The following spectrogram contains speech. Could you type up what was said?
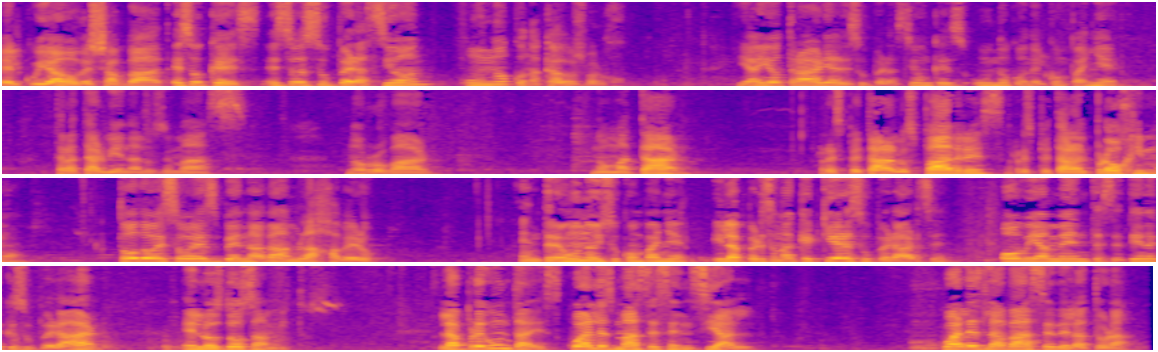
el cuidado de Shabbat. ¿Eso qué es? Eso es superación uno con Akadosh Baruj. Y hay otra área de superación que es uno con el compañero. Tratar bien a los demás, no robar, no matar, respetar a los padres, respetar al prójimo. Todo eso es Ben Adam la Javero, entre uno y su compañero. Y la persona que quiere superarse, obviamente se tiene que superar en los dos ámbitos. La pregunta es, ¿cuál es más esencial? ¿Cuál es la base de la Torah?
